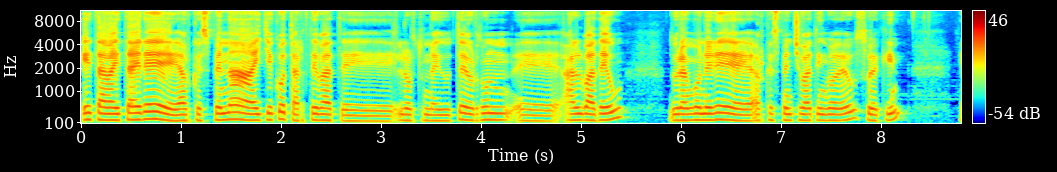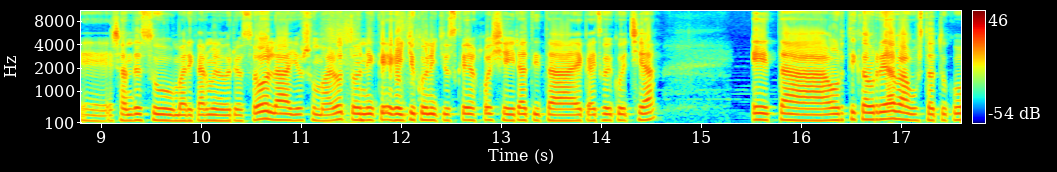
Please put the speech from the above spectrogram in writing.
eta baita ere aurkezpena aiteko tarte bat e, lortu nahi dute, orduan e, alba deu, Durango nere aurkezpentxo bat ingo deu, zuekin, e, esan dezu Mari Carmen Odriozola, Josu Maroto, nik gaituko nituzke Jose Irati eta Ekaitz Goikoetxea, Eta hortik aurrea ba, gustatuko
